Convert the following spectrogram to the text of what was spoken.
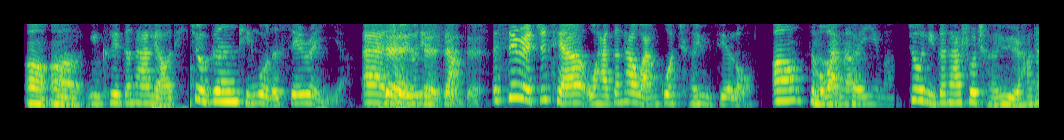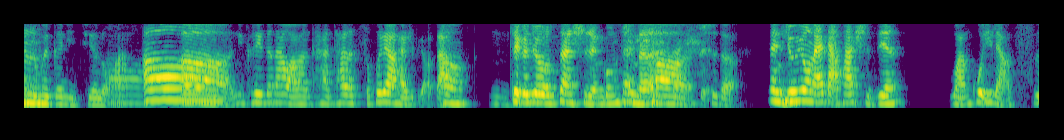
嗯嗯，你可以跟他聊天，就跟苹果的 Siri 一样，哎，对，有点像。对，Siri 之前我还跟他玩过成语接龙，嗯，怎么玩呢？可以吗？就你跟他说成语，然后他就会跟你接龙啊，哦，你可以跟他玩玩看，他的词汇量还是比较大，嗯嗯，这个就算是人工智能啊，是的，那你就用来打发时间，玩过一两次，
